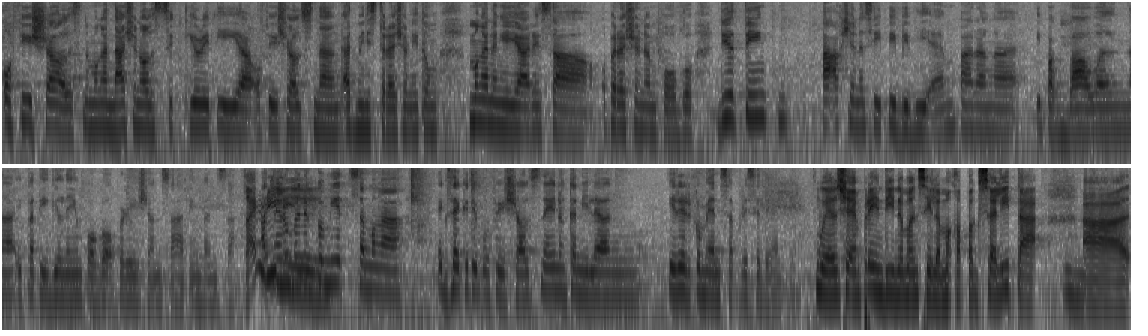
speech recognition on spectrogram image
officials, ng mga national security uh, officials ng administration itong mga nangyayari sa operasyon ng Pogo, do you think aaksyon na si PBBM para nga ipagbawal na ipatigil na yung Pogo operation sa ating bansa? I At meron ba nag-commit sa mga executive officials na yun ang kanilang i-recommend sa presidente? Well, syempre hindi naman sila makapagsalita ah,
